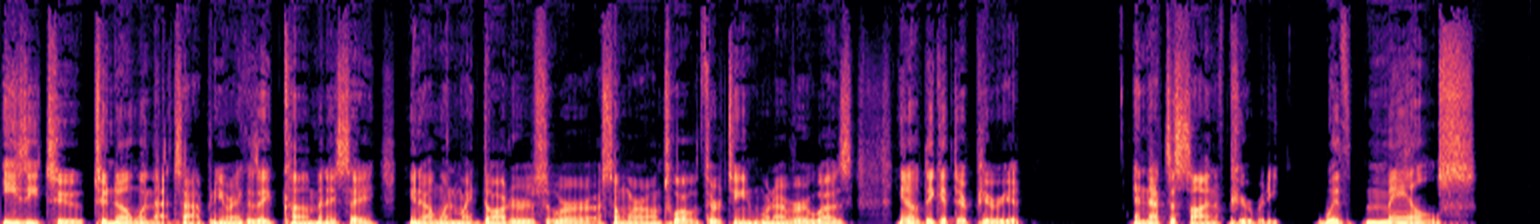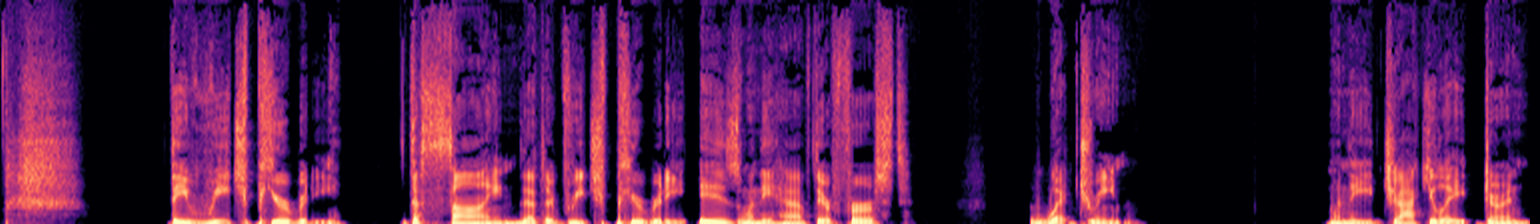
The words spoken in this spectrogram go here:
easy to to know when that's happening, right? Because they come and they say, you know, when my daughters were uh, somewhere around 12 or 13, whatever it was, you know, they get their period. And that's a sign of puberty. With males, they reach puberty. The sign that they've reached puberty is when they have their first wet dream. When they ejaculate during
